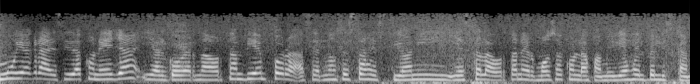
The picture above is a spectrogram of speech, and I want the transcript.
muy agradecida con ella y al gobernador también por hacernos esta gestión y, esta labor tan hermosa con la familia Helbeliscan.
